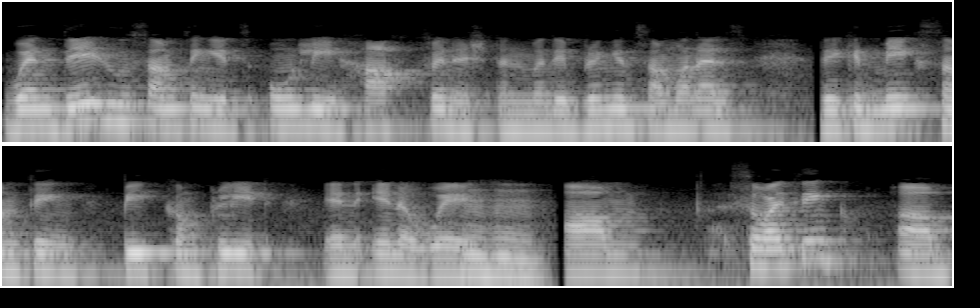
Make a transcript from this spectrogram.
when they do something it's only half finished and when they bring in someone else they can make something be complete in in a way Mhm. um so i think um,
